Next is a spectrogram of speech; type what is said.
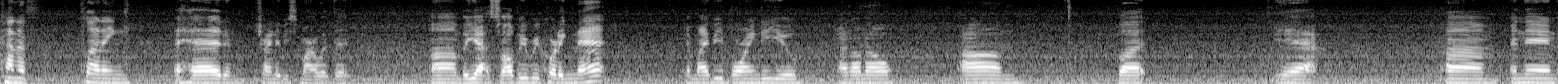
kind of planning ahead and trying to be smart with it. Um, but yeah, so I'll be recording that. It might be boring to you. I don't know. Um, but yeah. Um, and then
